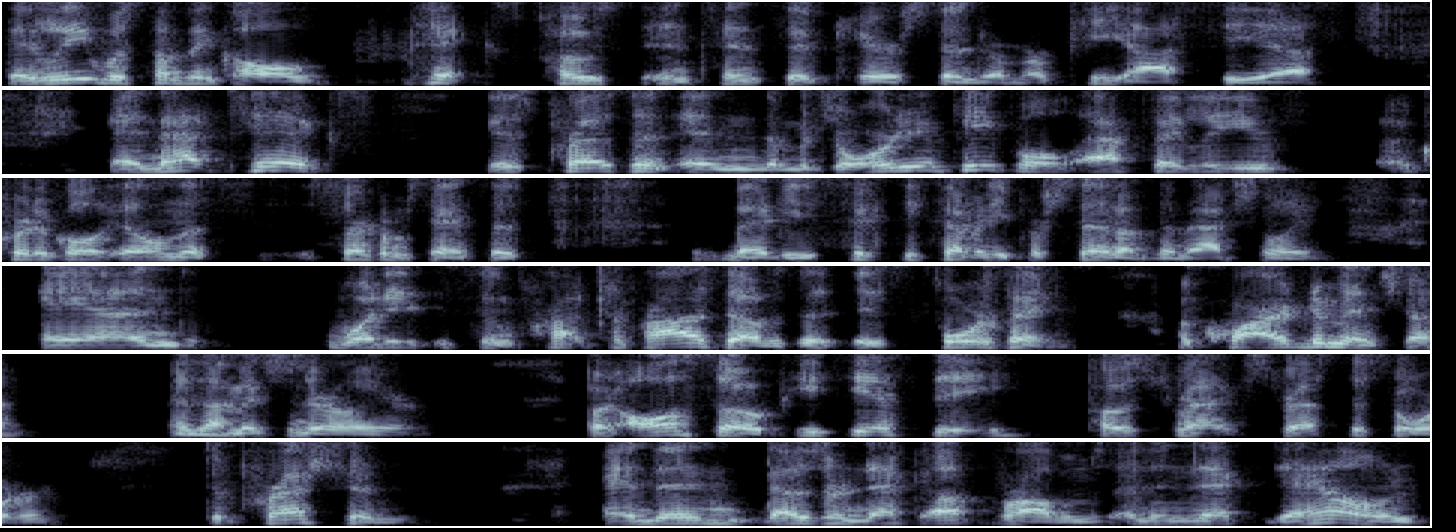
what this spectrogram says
they leave with something called PICS, post intensive care syndrome, or PICS. And that PICS is present in the majority of people after they leave critical illness circumstances, maybe 60, 70% of them actually. And what it's comprised of is, is four things acquired dementia, as I mm-hmm. mentioned earlier, but also PTSD, post traumatic stress disorder, depression, and then those are neck up problems. And then neck down,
